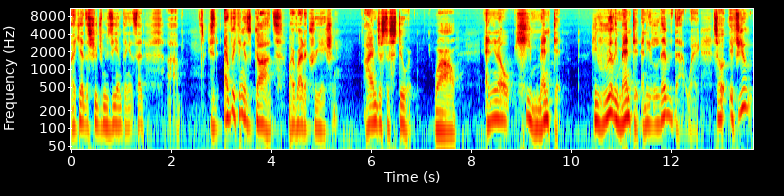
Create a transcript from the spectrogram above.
like he had this huge museum thing. It said, um, he said, everything is God's by right of creation. I am just a steward. Wow. And you know, he meant it. He really meant it, and he lived that way. So if you,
